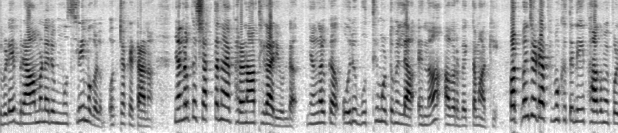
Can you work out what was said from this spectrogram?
ഇവിടെ ബ്രാഹ്മണരും മുസ്ലിമുകളും ഒറ്റക്കെട്ടാണ്. ഞങ്ങൾക്ക് ശക്തനായ ഭരണാധികാരിയുണ്ട്. ഞങ്ങൾക്ക് ഒരു ബുദ്ധിമുട്ടുമില്ല എന്ന് അവർ വ്യക്തമാക്കി. പത്മജയുടെ അഭിമുഖത്തിന്റെ ഈ ഭാഗം ഇപ്പോൾ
